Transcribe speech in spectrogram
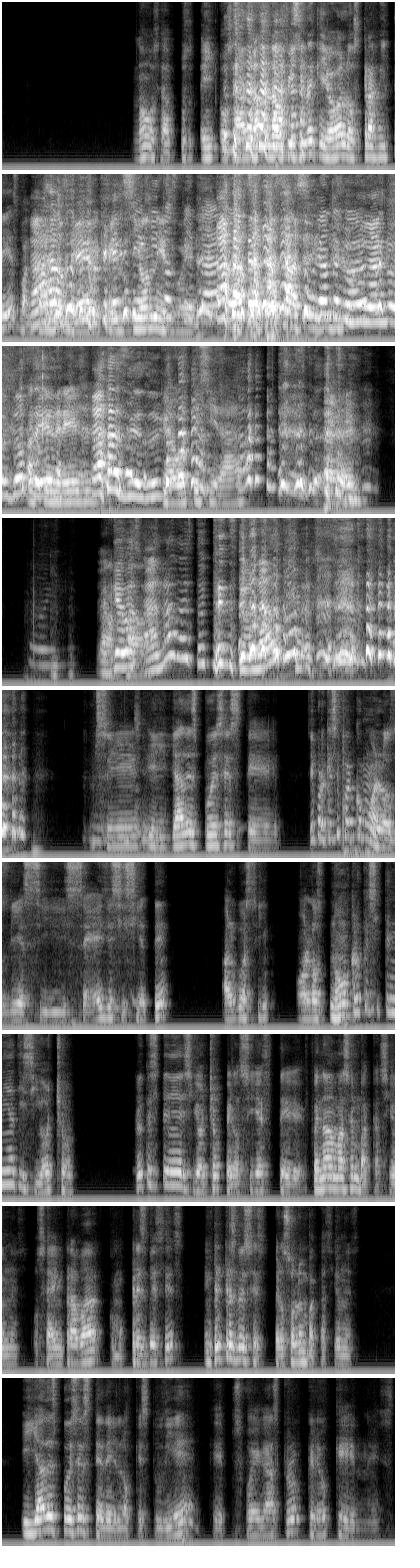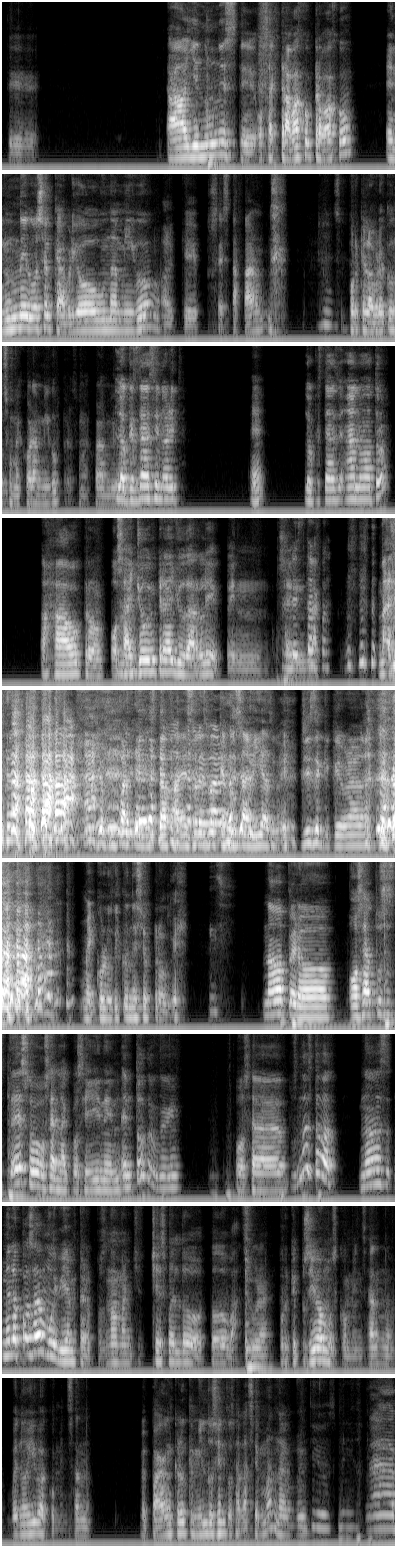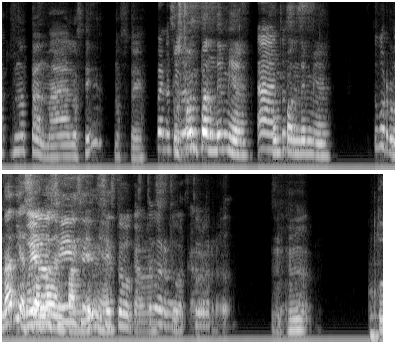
No, o sea, pues, ey, o sea, la, la oficina que llevaba los trámites bancarios Ah, ok, de ok. pensiones, güey. pintados. Así, jugando no sé. ajedrez, Ah, sí, es qué auticidad. ¿A qué vas? Ajá. A nada, estoy pensionado. Sí, y ya después, este. Sí, porque ese fue como a los 16, 17, algo así. O los. No, creo que sí tenía 18. Creo que sí tenía 18, pero sí, este. Fue nada más en vacaciones. O sea, entraba como tres veces. Entré tres veces, pero solo en vacaciones. Y ya después, este, de lo que estudié, que pues, fue gastro, creo que en este. Ah, y en un, este. O sea, trabajo, trabajo en un negocio que abrió un amigo al que pues estafaron porque lo abrió con su mejor amigo pero su mejor amigo Lo que estás haciendo ahorita. ¿Eh? Lo que estás haciendo. Ah, no, otro. ajá otro o sea yo entré a ayudarle en o sea, La en la- estafa. yo fui parte de la estafa eso es lo que no sabías güey Yo hice que quebrara. me coludí con ese otro güey no pero o sea pues eso o sea en la cocina en, en todo güey o sea pues no estaba no, me la pasaba muy bien, pero pues no manches, che sueldo todo basura. Porque pues íbamos comenzando. Bueno, iba comenzando. Me pagan creo que 1200 a la semana, güey. Dios mío. Ah, pues no tan malo, ¿sí? No sé. Bueno, sí. Pues los- fue en pandemia. Ah, fue en entonces- pandemia. Estuvo rudo. Nadie hacía Bueno, nada sí, en sí, pandemia. sí, estuvo cabrón. Estuvo Estuvo, rudo, estuvo cabrón. rudo. Tú.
